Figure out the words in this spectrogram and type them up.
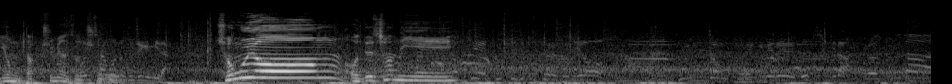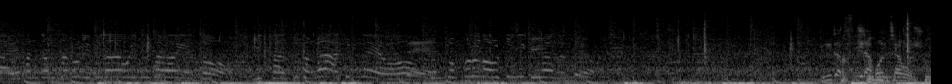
이형딱 권창훈 움직입니다. 정우영 어디 찼니? 이렇게 붙이지 못하는군요. 동점골의 기회를 놓칩니다. 그렇습니다. 한점 차로 리드 나가고 있는 상황에서 이 찬스 정말 아쉽네요. 네. 동점골을 넣을 수 있는 기회였는데요. 공딱 잡습니다. 주고 권창훈. 주고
